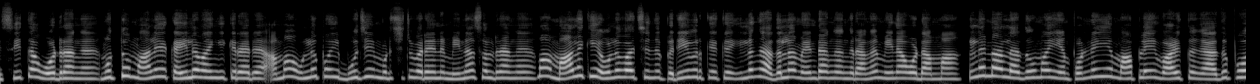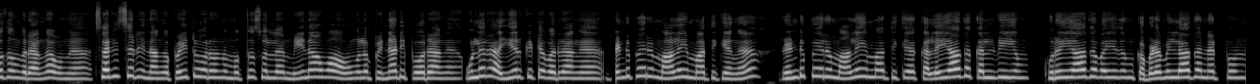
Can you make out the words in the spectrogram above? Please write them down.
சீதா ஓடுறாங்க. முத்து மாலையை கையில வாங்கிக்கிறாரு. அம்மா உள்ள போய் பூஜையை முடிச்சிட்டு வரேன்னு மீனா சொல்றாங்க. அம்மா மாலைக்கு எவ்வளவாச்சுன்னு பெரியவர் கேக்கு. இல்லங்க அதெல்லாம் வேண்டாங்கங்கிறாங்க மீனாவோட அம்மா. இல்லனால அதுவுமா. என் பொண்ணையும் மாப்பிளையும் வாழ்த்துங்க. அது போதுங்கிறாங்க அவங்க. சரி சரி நாங்க போயிட்டு வரோம்னு முத்து சொல்ல மீனாவும் அவங்களும் பின்னாடி போறாங்க. உள்ளர ஐயர்கிட்ட வர்றாங்க. ரெண்டு பேரும் மாலையை மாத்திக்கங்க. ரெண்டு பேரும் மாலையை மாத்திக்க கலையாத கல்வியும் குறையாத வயதும் கபடமில்லாத நட்பும்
